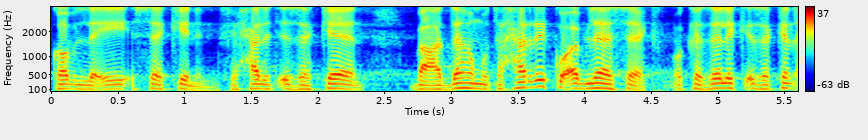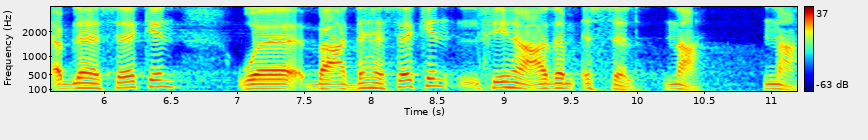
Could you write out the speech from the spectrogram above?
قبل إيه؟ ساكن. في حالة إذا كان بعدها متحرك وقبلها ساكن. وكذلك إذا كان قبلها ساكن وبعدها ساكن فيها عدم الصلة. نعم. نعم.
